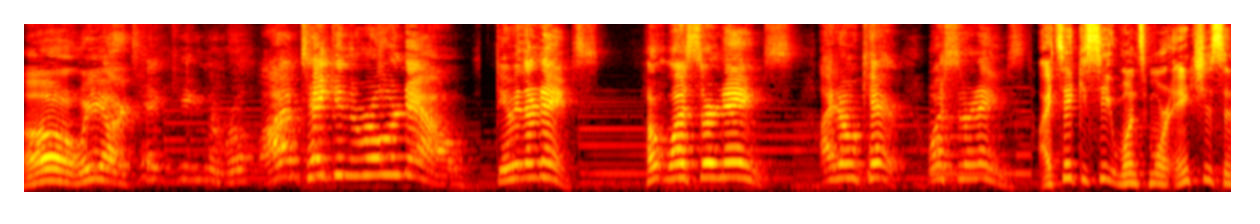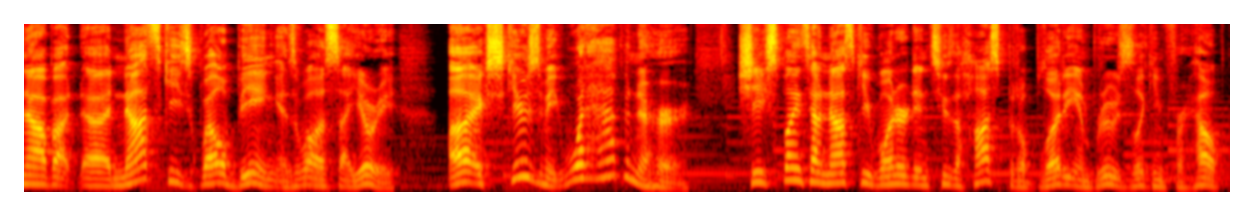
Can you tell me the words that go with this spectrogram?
Oh, we are taking the roll. I'm taking the ruler now. Give me their names. What's their names? I don't care. What's their names? I take a seat once more, anxious now about uh, Natsuki's well-being as well as Sayuri. Uh, excuse me, what happened to her? She explains how Natsuki wandered into the hospital, bloody and bruised, looking for help.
